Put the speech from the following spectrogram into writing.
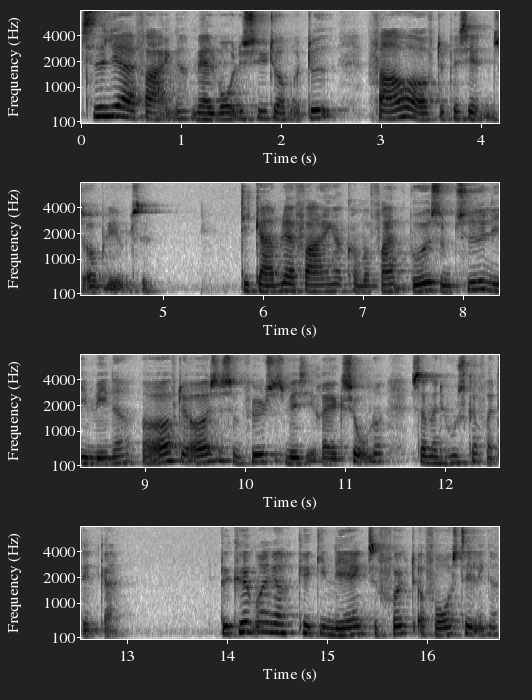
Tidligere erfaringer med alvorlig sygdom og død farver ofte patientens oplevelse. De gamle erfaringer kommer frem både som tydelige minder og ofte også som følelsesmæssige reaktioner, som man husker fra dengang. Bekymringer kan give næring til frygt og forestillinger,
